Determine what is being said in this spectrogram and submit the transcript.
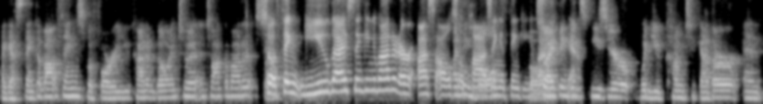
I guess think about things before you kind of go into it and talk about it. So, so think you guys thinking about it or us also pausing both. and thinking about so it? So I think yeah. it's easier when you come together and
